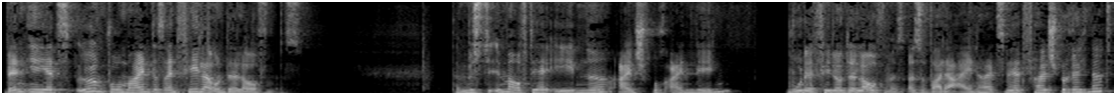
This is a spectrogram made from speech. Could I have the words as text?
Wenn ihr jetzt irgendwo meint, dass ein Fehler unterlaufen ist, dann müsst ihr immer auf der Ebene Einspruch einlegen, wo der Fehler unterlaufen ist. Also war der Einheitswert falsch berechnet,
